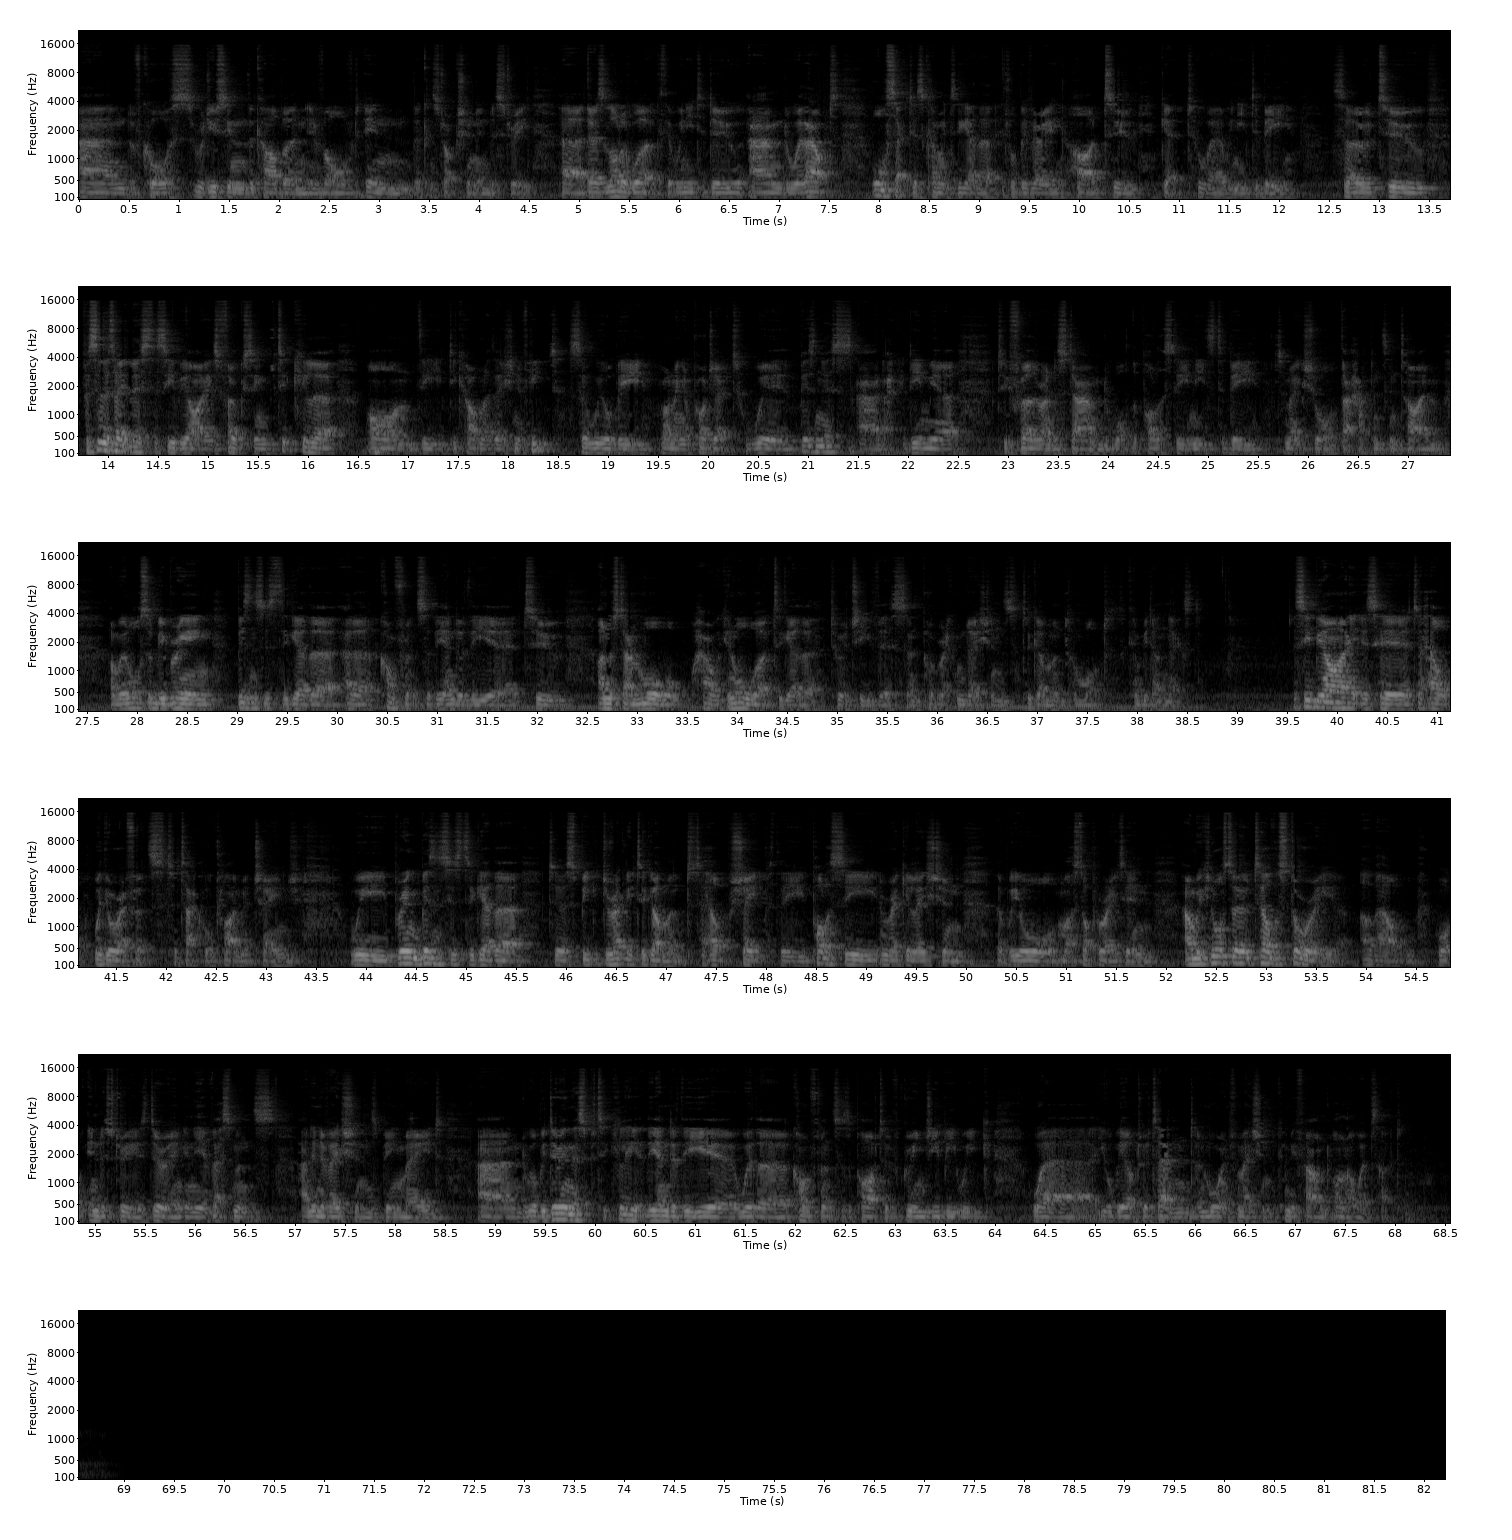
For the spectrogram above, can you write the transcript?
and of course reducing the carbon involved in the construction industry. Uh, there's a lot of work that we need to do and without all sectors coming together it'll be very hard to get to where we need to be. So to facilitate this, the CBI is focusing particular on the decarbonisation of heat. So we'll be running a project with business and academia to further understand what the policy needs to be to make sure that happens in time. And we'll also be bringing businesses together at a conference at the end of the year to understand more how we can all work together to achieve this and put recommendations to government on what can be done next. The CBI is here to help with your efforts to tackle climate change. We bring businesses together to speak directly to government to help shape the policy and regulation that we all must operate in. And we can also tell the story about what industry is doing in the investments and innovations being made. And we'll be doing this particularly at the end of the year with a conference as a part of Green GB Week where you'll be able to attend and more information can be found on our website.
